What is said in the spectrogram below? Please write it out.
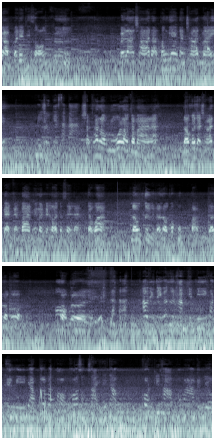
กับประเด็นที่สองคือ เวลาชาร์จอะต้องแย่งกันชาร์จไหมในช่วงเทศกาลถ้าเรารู้ว่าเราจะมานะ เราก็จะชาร์จแบตจากบ้านให้มันเป็นร้อยเปอร์เซ็นต์แหละแต่ว่าเราตื่นแล้วเราก็ปลุกปรับแล้วเราก็ออกเลย เอาจริงๆก็คือทำคลิปนี้คอนเทนต์นี้เนี่ยเพื่อมาตอบข้อสงสัยให้กับคนที่ถามเข้ามากันเยอะ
